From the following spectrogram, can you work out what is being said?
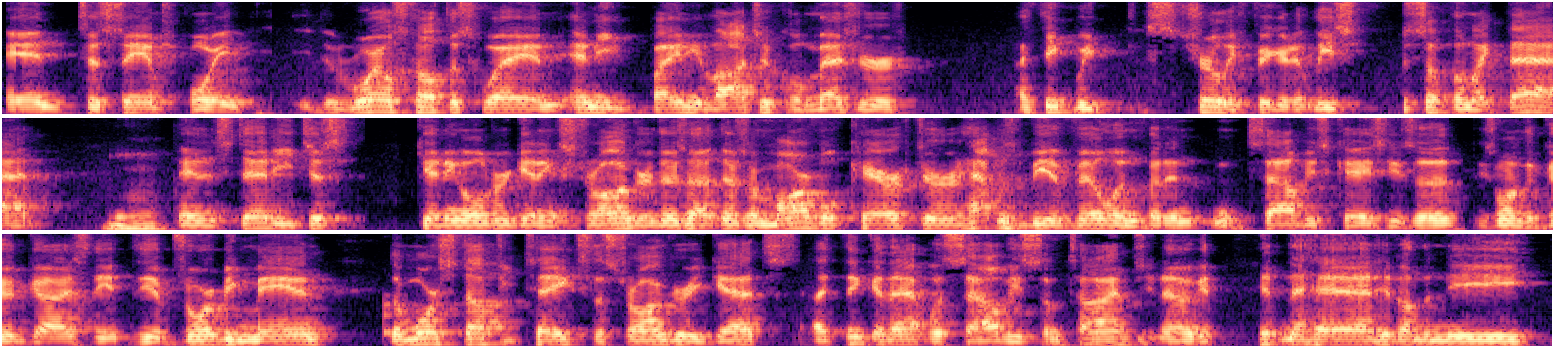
And to Sam's point, the Royals felt this way, and any by any logical measure, I think we surely figured at least something like that. Mm-hmm. And instead, he just getting older, getting stronger. There's a there's a Marvel character. It happens to be a villain, but in, in Salvi's case, he's a he's one of the good guys. The the absorbing man. The more stuff he takes, the stronger he gets. I think of that with Salvi sometimes. You know, get hit in the head, hit on the knee,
